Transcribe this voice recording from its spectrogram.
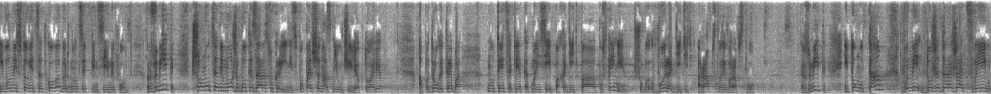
і вони 100% вернуться в пенсійний фонд. Розумієте? Чому це не може бути зараз українець? По-перше, нас не учили актуарів. А по-друге, треба ну, 30 лет, як Моїсей, походити по пустині, щоб виродити рабство і воровство. Розумієте? І тому там вони дуже дорожать своїм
